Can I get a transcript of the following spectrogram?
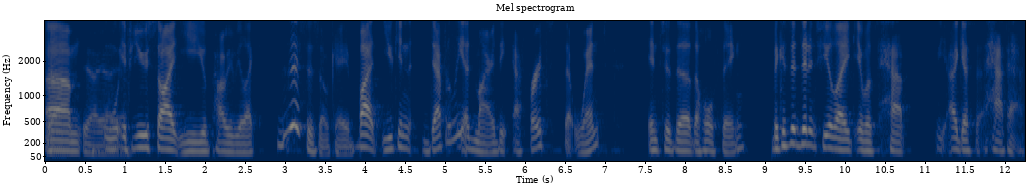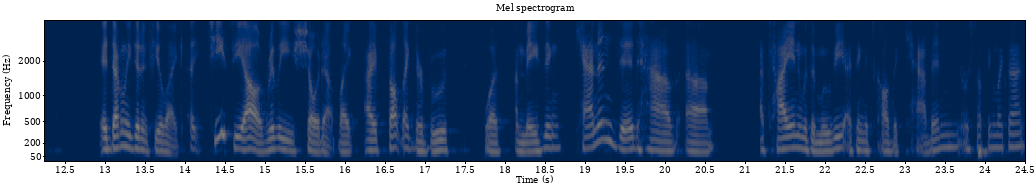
Yeah, um, yeah, yeah, yeah. if you saw it, you, you'd probably be like, this is okay. But you can definitely admire the effort that went into the, the whole thing because it didn't feel like it was half, I guess, half-assed. It definitely didn't feel like uh, TCL really showed up. Like I felt like their booth was amazing. Canon did have um, a tie-in with a movie. I think it's called The Cabin or something like that.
